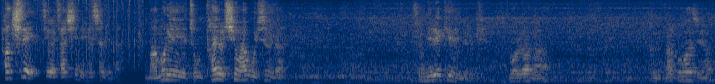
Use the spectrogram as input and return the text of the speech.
확실히 제가 자신이 했습니다. 마무리 좀 타일 시험하고 있습니다. 좀 이렇게 이렇게 올라가 좀 깔끔하죠.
